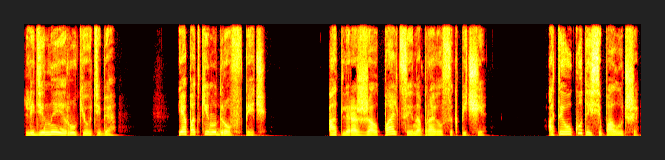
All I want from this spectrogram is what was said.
«Ледяные руки у тебя. Я подкину дров в печь. Атли разжал пальцы и направился к печи. «А ты укутайся получше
